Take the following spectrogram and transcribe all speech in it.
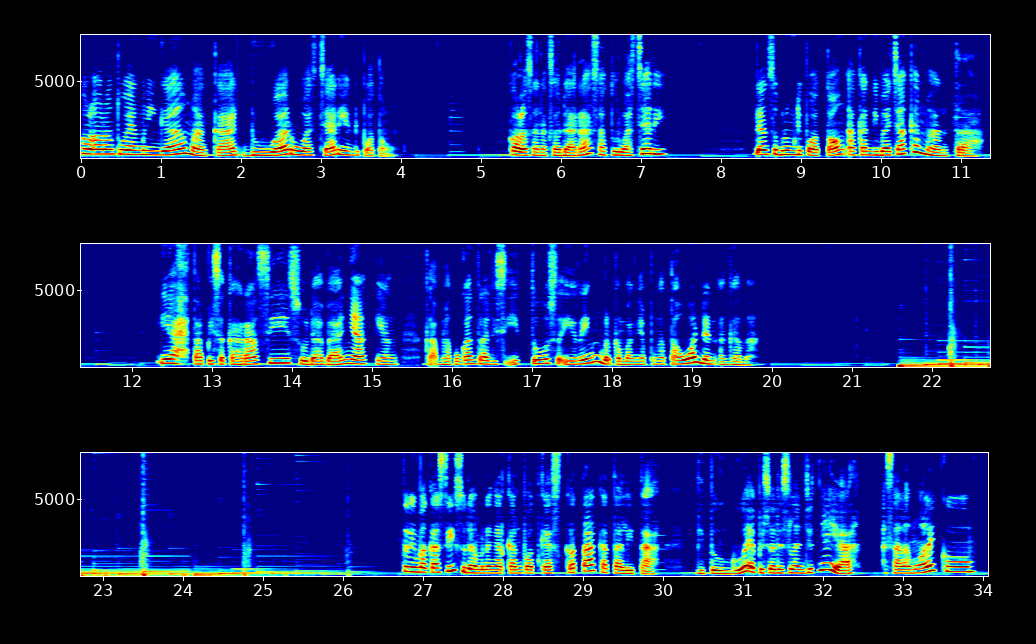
Kalau orang tua yang meninggal, maka dua ruas jari yang dipotong. Kalau sanak saudara, satu ruas jari dan sebelum dipotong akan dibacakan mantra. Yah, tapi sekarang sih sudah banyak yang gak melakukan tradisi itu seiring berkembangnya pengetahuan dan agama. Terima kasih sudah mendengarkan podcast Kota Katalita. Ditunggu episode selanjutnya ya. Assalamualaikum.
